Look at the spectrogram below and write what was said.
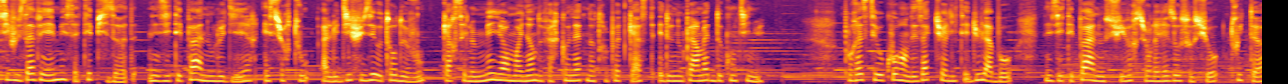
Si vous avez aimé cet épisode, n'hésitez pas à nous le dire et surtout à le diffuser autour de vous, car c'est le meilleur moyen de faire connaître notre podcast et de nous permettre de continuer. Pour rester au courant des actualités du labo, n'hésitez pas à nous suivre sur les réseaux sociaux, Twitter,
